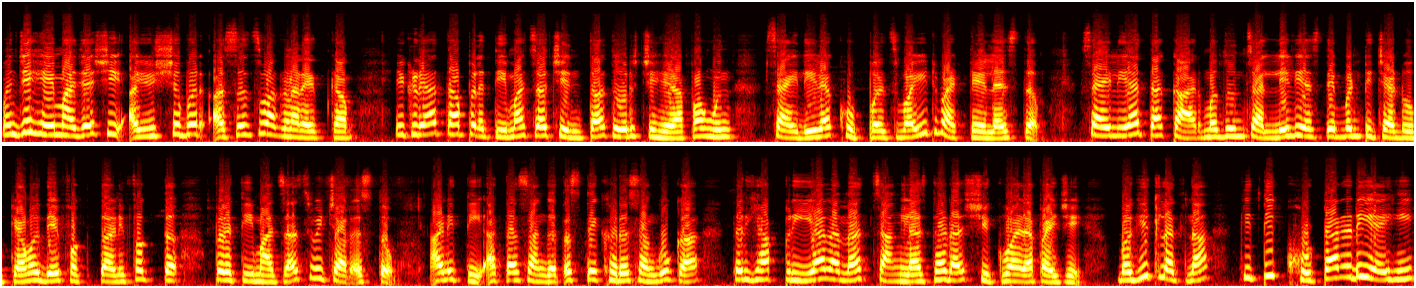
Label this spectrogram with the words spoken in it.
म्हणजे हे माझ्याशी आयुष्यभर असंच वागणार आहेत का? इकडे आता प्रतिमाचा चिंतातूर चेहरा पाहून सायलीला खूपच वाईट वाटलेलं असतं. सायली आता कारमधून चाललेली असते पण तिच्या डोक्यामध्ये फक्त आणि फक्त प्रतिमाचाच विचार असतो. आणि ती आता सांगत असते खरं सांगू का? तर ह्या प्रियाला ना चांगलाच धडा शिकवायला पाहिजे. बघितलं ना किती खोटारडी आहे ही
